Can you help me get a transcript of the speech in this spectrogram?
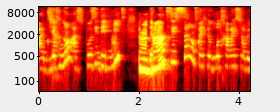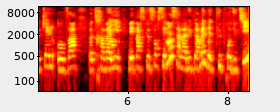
à dire non, à se poser des limites. Mm-hmm. C'est ça, en fait, le gros travail sur lequel on va euh, travailler. Mais parce que forcément, ça va lui permettre d'être plus productif,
